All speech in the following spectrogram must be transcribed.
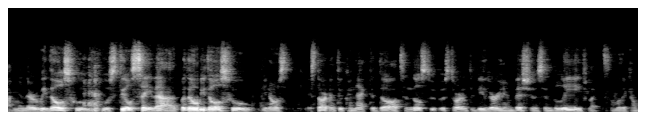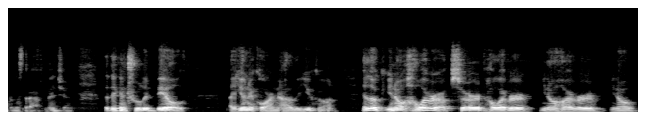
i mean there will be those who who still say that but there will be those who you know starting to connect the dots and those two are starting to be very ambitious and believe like some of the companies that i've mentioned that they can truly build a unicorn out of the yukon look you know however absurd however you know however you know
